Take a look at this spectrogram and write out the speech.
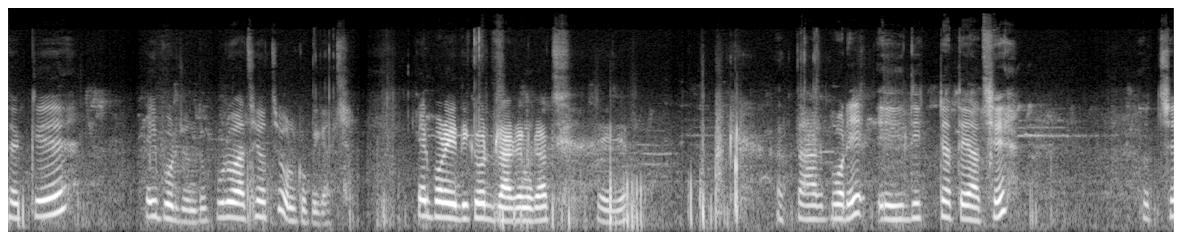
থেকে এই পর্যন্ত। পুরো আছে হচ্ছে ওলকপি গাছ। এরপরে এদিকেও ড্রাগন গাছ, এই যে। আর তারপরে এই দিকটাতে আছে হচ্ছে,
